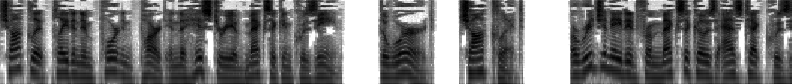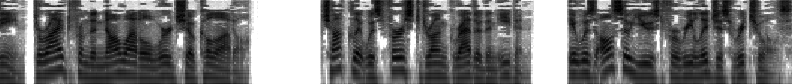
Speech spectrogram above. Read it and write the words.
Chocolate played an important part in the history of Mexican cuisine. The word, chocolate, originated from Mexico's Aztec cuisine, derived from the Nahuatl word chocolatl. Chocolate was first drunk rather than eaten. It was also used for religious rituals.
